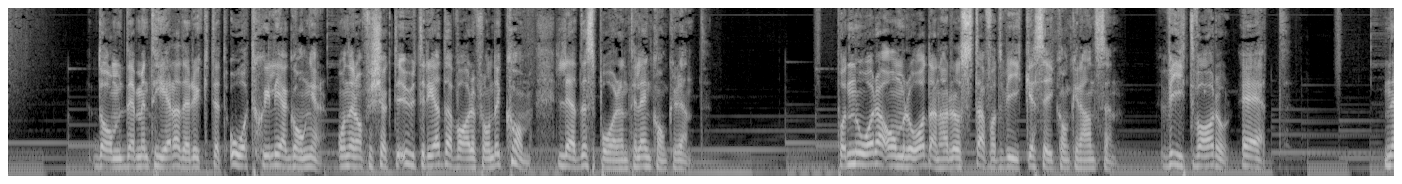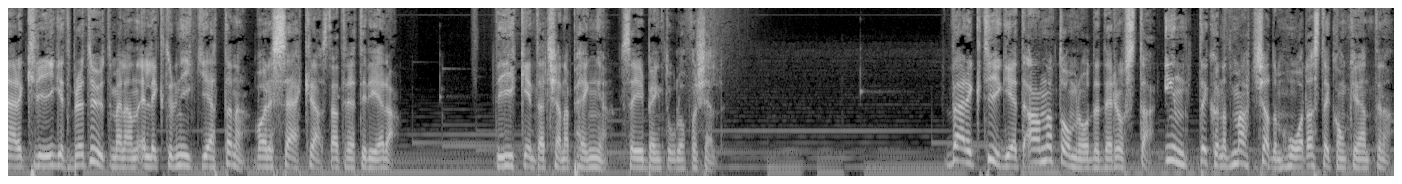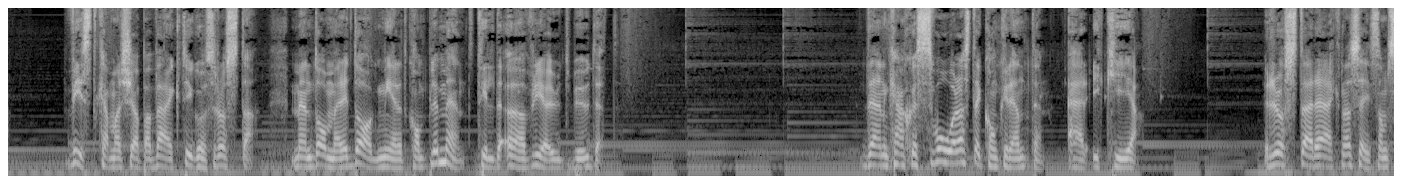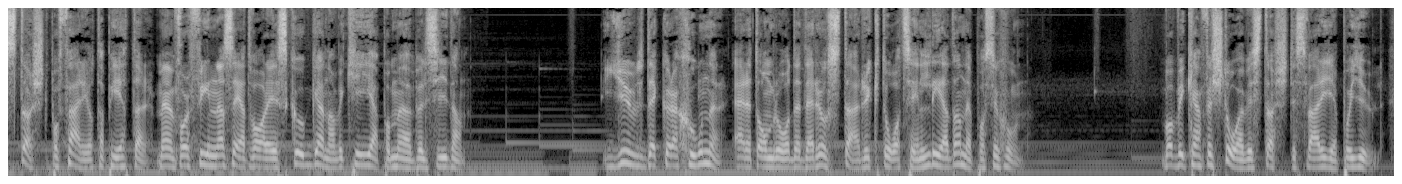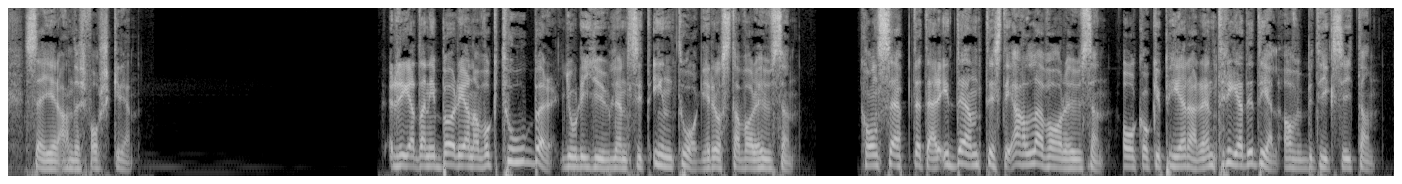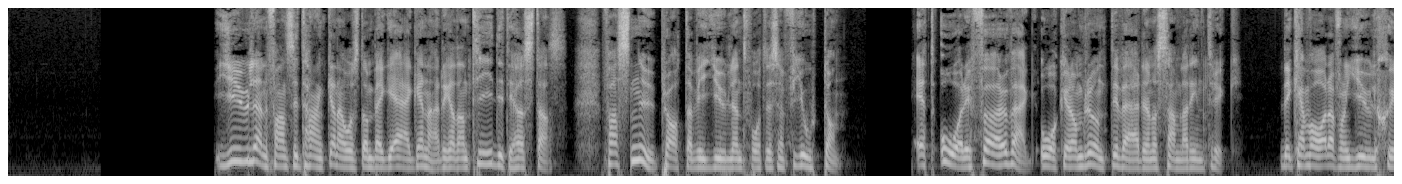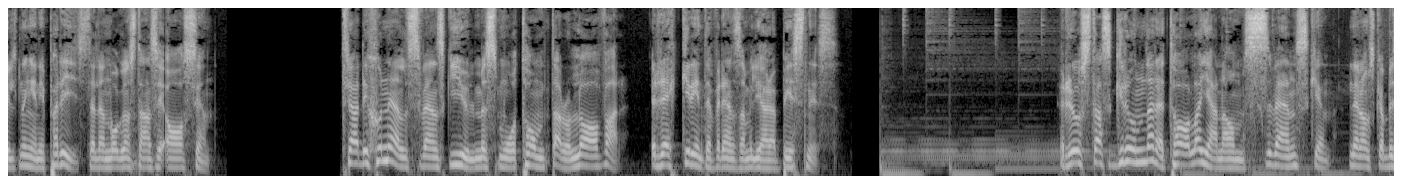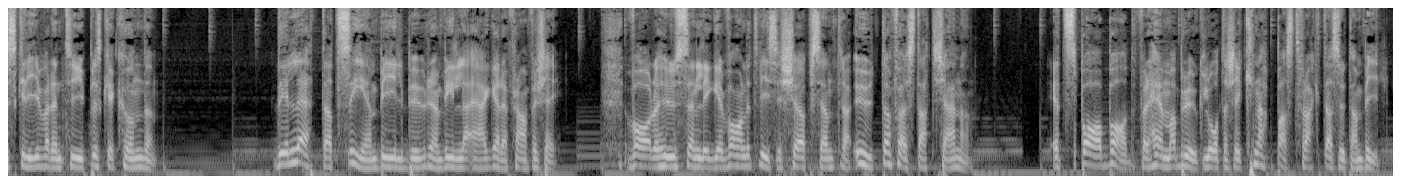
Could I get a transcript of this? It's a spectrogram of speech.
De dementerade ryktet åtskilliga gånger och när de försökte utreda varifrån det kom ledde spåren till en konkurrent. På några områden har Rusta fått vika sig i konkurrensen. Vitvaror är ett. När kriget bröt ut mellan elektronikjättarna var det säkrast att retirera. Det gick inte att tjäna pengar, säger Bengt-Olof Forsell. Verktyg är ett annat område där Rusta inte kunnat matcha de hårdaste konkurrenterna. Visst kan man köpa verktyg hos Rusta, men de är idag mer ett komplement till det övriga utbudet. Den kanske svåraste konkurrenten är IKEA. Rusta räknar sig som störst på färg och tapeter, men får finna sig att vara i skuggan av IKEA på möbelsidan. Juldekorationer är ett område där Rusta ryckt åt sig en ledande position. Vad vi kan förstå är vi störst i Sverige på jul, säger Anders Forsgren. Redan i början av oktober gjorde julen sitt intåg i Rusta-varuhusen. Konceptet är identiskt i alla varuhusen och ockuperar en tredjedel av butiksytan. Julen fanns i tankarna hos de bägge ägarna redan tidigt i höstas. Fast nu pratar vi julen 2014. Ett år i förväg åker de runt i världen och samlar intryck. Det kan vara från julskyltningen i Paris eller någonstans i Asien. Traditionell svensk jul med små tomtar och lavar räcker inte för den som vill göra business. Rustas grundare talar gärna om svensken när de ska beskriva den typiska kunden. Det är lätt att se en bilburen villaägare framför sig. Varuhusen ligger vanligtvis i köpcentra utanför stadskärnan. Ett spabad för hemmabruk låter sig knappast fraktas utan bil.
